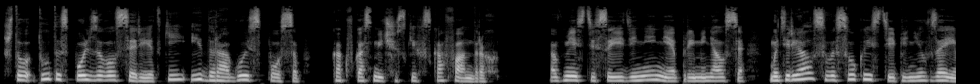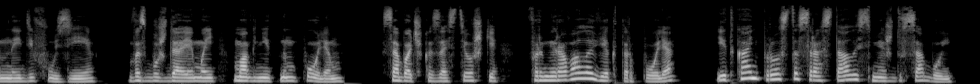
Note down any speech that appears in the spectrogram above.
что тут использовался редкий и дорогой способ, как в космических скафандрах. В месте соединения применялся материал с высокой степенью взаимной диффузии, возбуждаемой магнитным полем. Собачка застежки формировала вектор поля, и ткань просто срасталась между собой.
